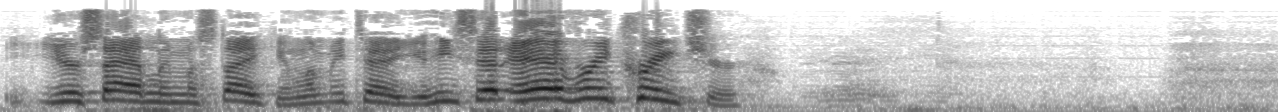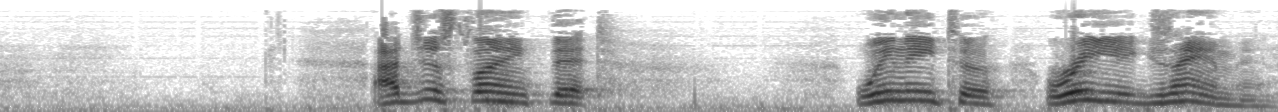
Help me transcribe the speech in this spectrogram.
you're sadly mistaken. Let me tell you. He said every creature. I just think that we need to re-examine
